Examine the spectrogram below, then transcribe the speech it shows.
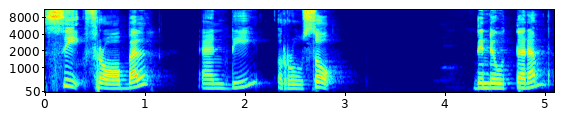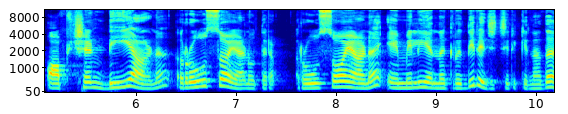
C Froebel and D Rousseau. ഇതിന്റെ ഉത്തരം ഓപ്ഷൻ ഡി ആണ്. റൂസോയാണ് ഉത്തരം. റൂസോയാണ് എമിലി എന്ന കൃതി രചിച്ചിരിക്കുന്നത്.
